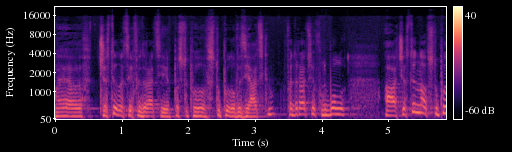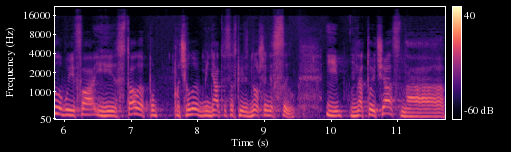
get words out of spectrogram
Е, Частина цих федерацій вступила в Азіатську федерацію футболу, а частина вступила в УЄФА і стало, почало мінятися співвідношення сил. І на той час, на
